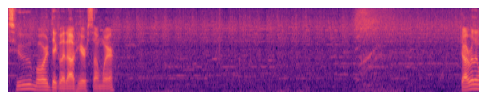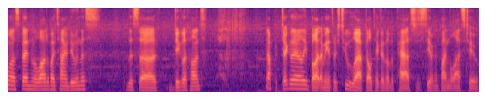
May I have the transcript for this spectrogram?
Two more Diglett out here somewhere. Do I really want to spend a lot of my time doing this? This, uh, Diglett hunt? Not particularly, but, I mean, if there's two left, I'll take another pass just to see if I can find the last two.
